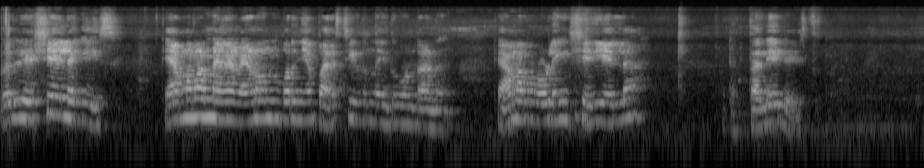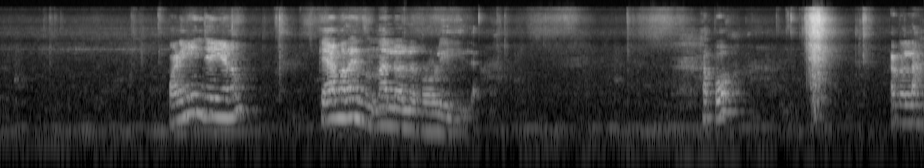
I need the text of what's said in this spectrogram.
ഒരു രക്ഷയില്ല കേസ് ക്യാമറ മേനെ വേണമെന്ന് പറഞ്ഞ് ഞാൻ പരസ്യം ഇടുന്ന ഇതുകൊണ്ടാണ്. ക്യാമറ റോളിങ് ശരിയല്ല. തലയിൽ എഴുത്തു. പണിയും ചെയ്യണം. ക്യാമറ നല്ലപോലെ റോൾ ചെയ്യില്ല. അപ്പോൾ കടല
